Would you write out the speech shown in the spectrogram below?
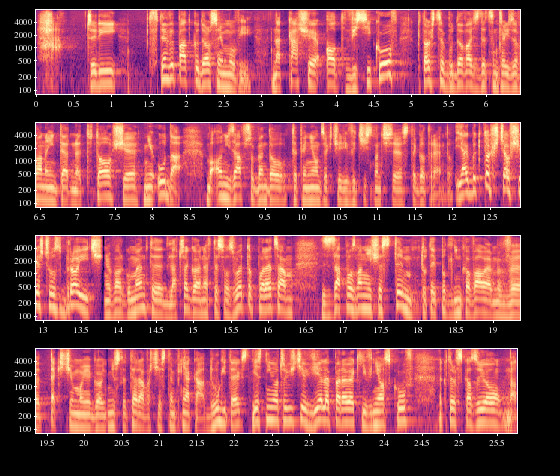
Ha! Czyli w tym wypadku Dorsey mówi, na kasie od VC-ków ktoś chce budować zdecentralizowany internet. To się nie uda, bo oni zawsze będą te pieniądze chcieli wycisnąć z tego trendu. Jakby ktoś chciał się jeszcze uzbroić w argumenty, dlaczego NFT są złe, to polecam zapoznanie się z tym. Tutaj podlinkowałem w tekście mojego newslettera, właściwie wstępniaka. Długi tekst. Jest nim oczywiście wiele perełek i wniosków, które wskazują na,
